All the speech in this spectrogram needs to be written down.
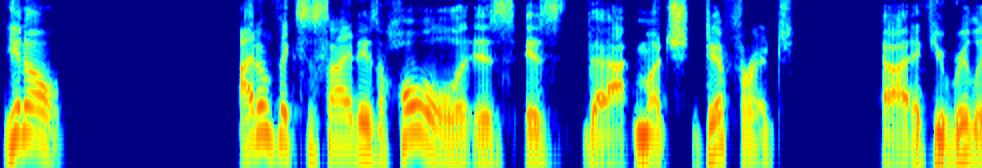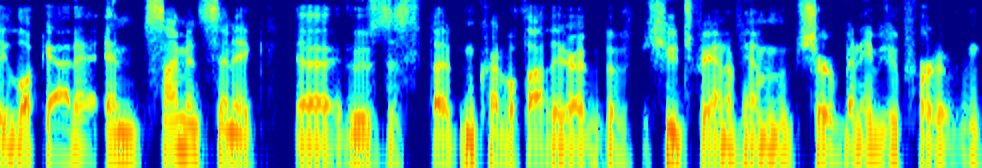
you know, I don't think society as a whole is is that much different uh, if you really look at it. And Simon Sinek, uh, who's this uh, incredible thought leader, I'm a huge fan of him. I'm sure many of you have heard of him.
